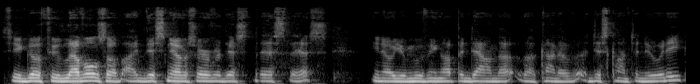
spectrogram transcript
So you go through levels of I, this never server, this, this, this. You know, you're moving up and down the, the kind of discontinuity.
